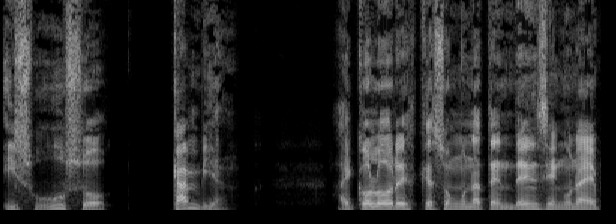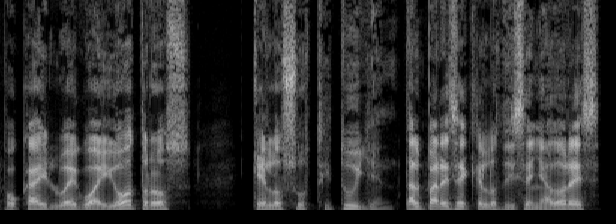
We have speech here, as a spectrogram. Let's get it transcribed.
y su uso cambian. Hay colores que son una tendencia en una época y luego hay otros que los sustituyen. Tal parece que los diseñadores,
